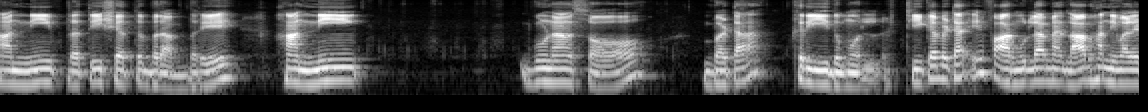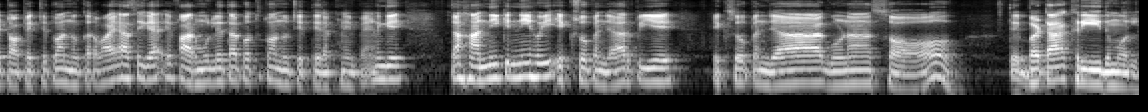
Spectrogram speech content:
ਹਾਨੀ ਪ੍ਰਤੀਸ਼ਤ ਬਰਾਬਰੇ ਹਾਨੀ ਗੁਣਾ 100 ਬਟਾ ਖਰੀਦ ਮੁੱਲ। ਠੀਕ ਹੈ ਬੇਟਾ? ਇਹ ਫਾਰਮੂਲਾ ਮੈਂ ਲਾਭ ਹਾਨੀ ਵਾਲੇ ਟੌਪਿਕ 'ਚ ਤੁਹਾਨੂੰ ਕਰਵਾਇਆ ਸੀਗਾ। ਇਹ ਫਾਰਮੂਲੇ ਤਾਂ ਪੁੱਤ ਤੁਹਾਨੂੰ ਚੇਤੇ ਰੱਖਣੇ ਪੈਣਗੇ। ਤਾਂ ਹਾਨੀ ਕਿੰਨੀ ਹੋਈ? 150 ਰੁਪਏ 150 ਗੁਣਾ 100 ਤੇ ਬਟਾ ਖਰੀਦ ਮੁੱਲ।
